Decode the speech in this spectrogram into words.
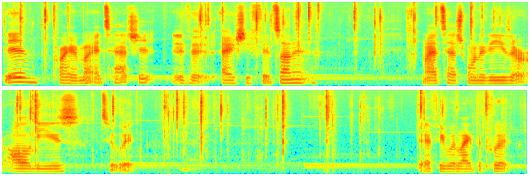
did, probably might attach it if it actually fits on it. Might attach one of these or all of these to it. Definitely would like to put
